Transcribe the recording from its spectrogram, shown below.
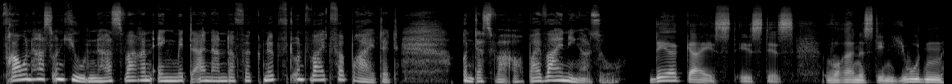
Frauenhass und Judenhass waren eng miteinander verknüpft und weit verbreitet. Und das war auch bei Weininger so. Der Geist ist es, woran es den Juden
